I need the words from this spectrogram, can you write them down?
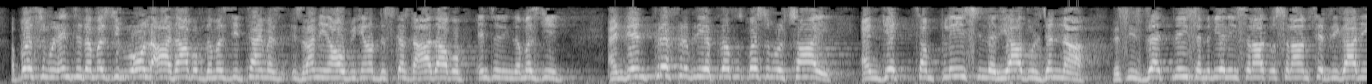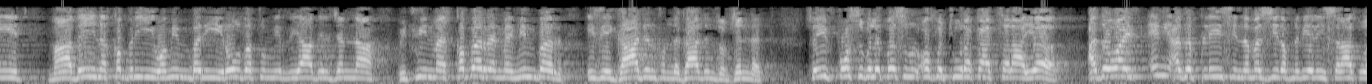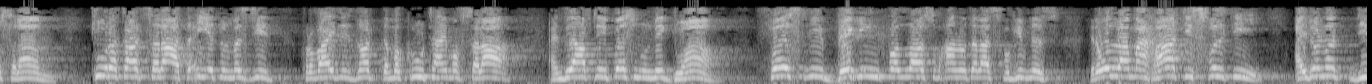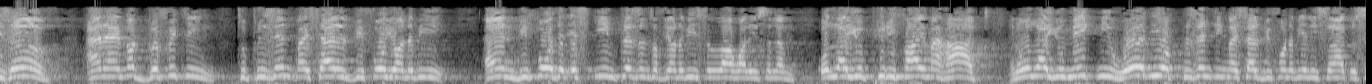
a person will enter the masjid with all the adab of the masjid. Time is running out. We cannot discuss the adab of entering the masjid. And then preferably a person will try and get some place in the Riyadul Jannah. This is that place and Nabi alayhi salatu wasalam said regarding it, مَا بَيْنَ قَبْرِي وَمِنْبَرِي رَوْضَةٌ مِنْ رِيَادِ الْجَنَّةِ Between my qabr and my mimbar is a garden from the gardens of Jannah. So if possible, a person will offer two rakat salah here. Otherwise, any other place in the masjid of Nabi alayhi salatu wasalam. Two rakat salah, tahiyatul masjid, provided it's not the makruh time of salah. And thereafter a person will make dua. Firstly, begging for Allah subhanahu wa ta'ala's forgiveness. That, oh Allah, my heart is filthy. I do not deserve, and I am not befitting to present myself before your Nabi. And before that esteemed presence of your Nabi sallallahu alayhi wasallam, Allah, you purify my heart. And Allah, you make me worthy of presenting myself before Nabi alayhi salatu.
